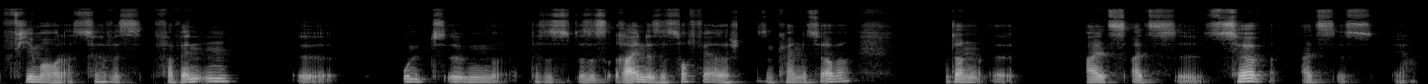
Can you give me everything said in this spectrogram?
Firma oder Service verwenden. Äh, und ähm, das, ist, das ist rein diese Software, das sind keine Server. Und dann äh, als, als äh, Server, als, ja,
